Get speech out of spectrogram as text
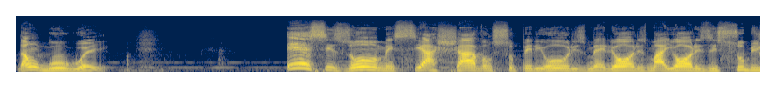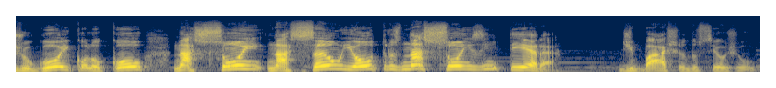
Dá um Google aí. Esses homens se achavam superiores, melhores, maiores e subjugou e colocou nações, nação e outras nações inteira debaixo do seu jugo.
